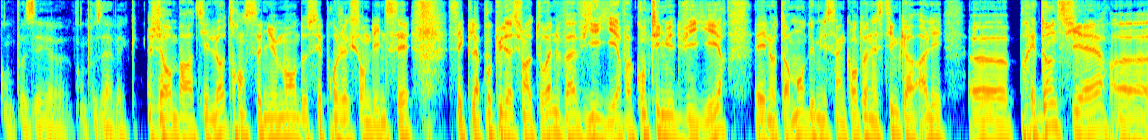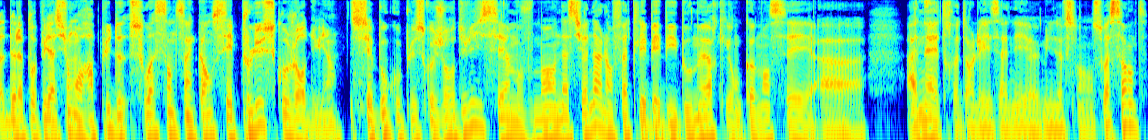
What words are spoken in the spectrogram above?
composer, composer avec. Jérôme Baratier, l'autre enseignement de ces projections de l'Insee, c'est que la population la Touraine va vieillir, va continuer de vieillir, et notamment en 2050, on estime qu'allez, près d'un tiers de la population aura plus de 65 ans. C'est plus qu'aujourd'hui. Hein. C'est beaucoup plus qu'aujourd'hui. C'est un mouvement national. En fait, les baby boomers qui ont commencé à à naître dans les années 1960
